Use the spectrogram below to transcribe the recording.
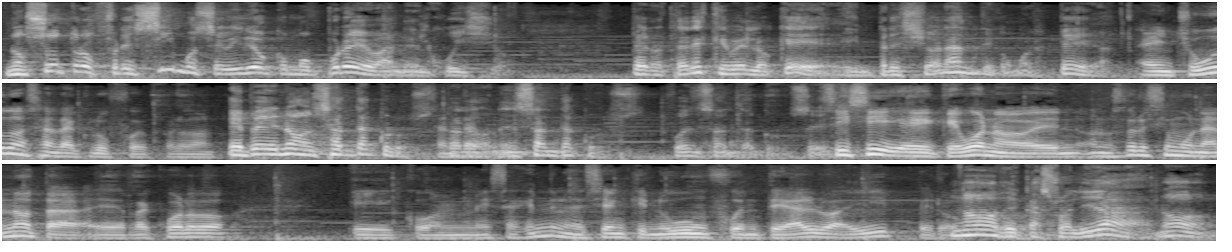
Nosotros ofrecimos ese video como prueba en el juicio pero tenés que ver lo que es, impresionante cómo les pega. ¿En Chubut o en Santa Cruz fue, perdón? Eh, no, en Santa Cruz, perdón, en Santa Cruz, fue en Santa Cruz. Sí, sí, sí eh, que bueno, eh, nosotros hicimos una nota, recuerdo, con esa gente nos decían que no hubo un Fuente Alba ahí, pero... No, de casualidad, no,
